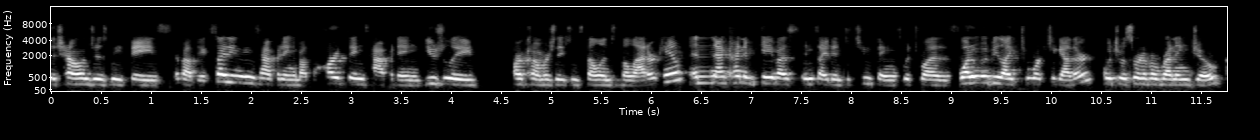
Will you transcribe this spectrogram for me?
the challenges we face, about the exciting things happening, about the hard things happening. Usually our conversations fell into the latter camp. And that kind of gave us insight into two things, which was what it would be like to work together, which was sort of a running joke,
